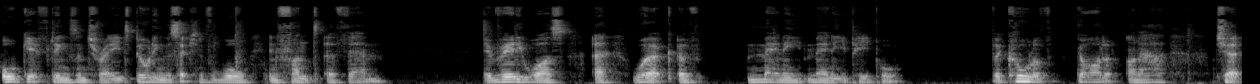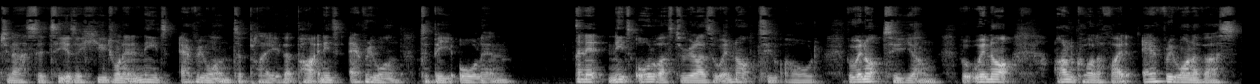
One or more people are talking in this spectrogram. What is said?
all giftings and trades, building the section of the wall in front of them. It really was a work of many, many people. The call of God on our church and our city is a huge one it needs everyone to play their part. It needs everyone to be all in. And it needs all of us to realize that we're not too old, but we're not too young, but we're not unqualified. Every one of us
